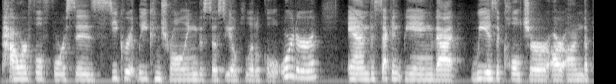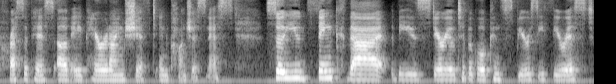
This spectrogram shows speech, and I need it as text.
powerful forces secretly controlling the socio political order. And the second being that we as a culture are on the precipice of a paradigm shift in consciousness. So you'd think that these stereotypical conspiracy theorist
